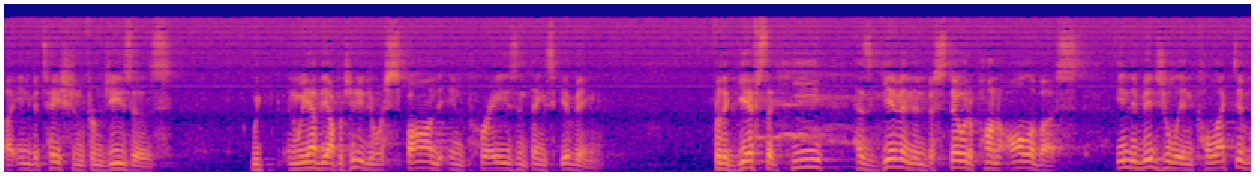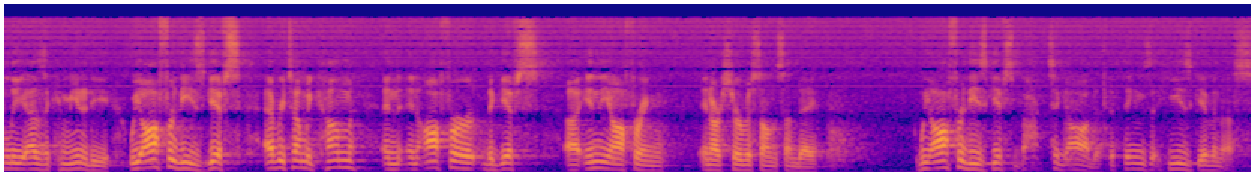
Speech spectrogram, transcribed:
uh, invitation from Jesus we, and we have the opportunity to respond in praise and thanksgiving for the gifts that He has given and bestowed upon all of us, individually and collectively as a community. We offer these gifts every time we come and, and offer the gifts uh, in the offering in our service on Sunday. We offer these gifts back to God, the things that He's given us.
